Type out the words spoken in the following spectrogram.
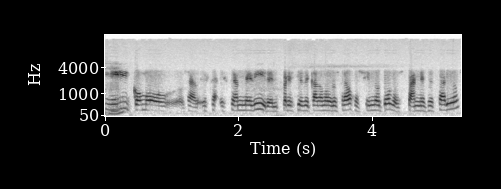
Y como, o sea, esa, esa medir el precio de cada uno de los trabajos, siendo todos tan necesarios,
